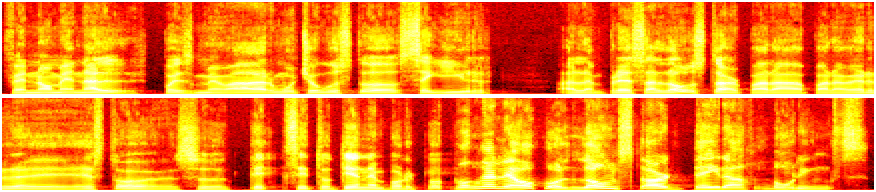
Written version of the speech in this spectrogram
Fenomenal. Pues me va a dar mucho gusto seguir a la empresa Lone Star para, para ver eh, esto, su, qué éxito tienen. Porque... Póngale ojo, Lone Star Data Holdings.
